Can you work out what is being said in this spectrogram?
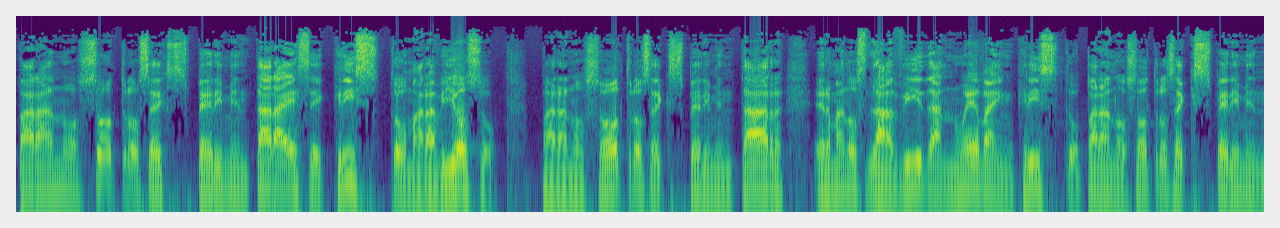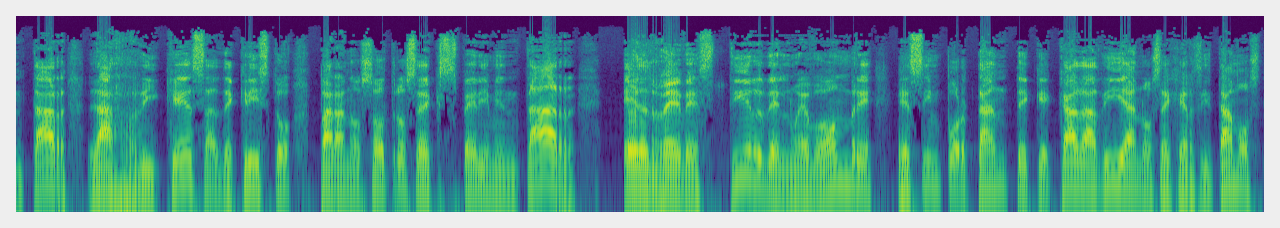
para nosotros experimentar a ese Cristo maravilloso, para nosotros experimentar, hermanos, la vida nueva en Cristo, para nosotros experimentar las riquezas de Cristo, para nosotros experimentar el revestir del nuevo hombre, es importante que cada día nos ejercitamos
